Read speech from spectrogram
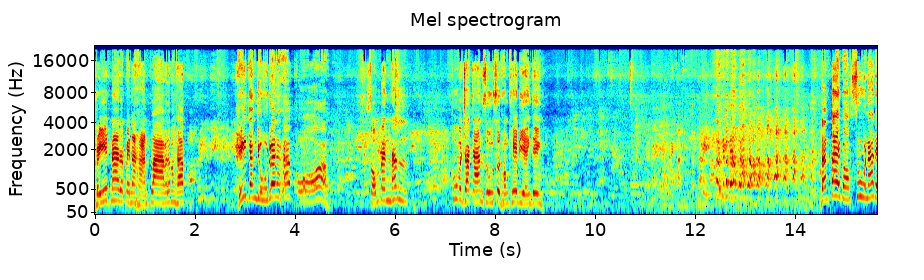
ครีตน่าจะเป็นอาหารปลาไปแล้วมั้งครับอ๋อครีสอยู่นี่ครีสอยู่นี่ครีตยังอยู่ด้วยนะครับ โอ้โหสมเป็นท่านผู้บัญชาการสูงสุดของเคดีจริงๆ ดันเต้บอกสู้นะเ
